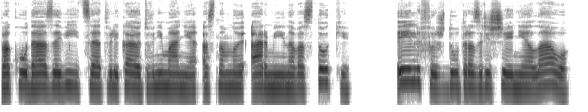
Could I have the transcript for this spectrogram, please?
Покуда азавийцы отвлекают внимание основной армии на востоке, эльфы ждут разрешения Лао,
